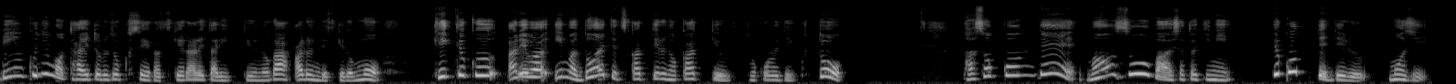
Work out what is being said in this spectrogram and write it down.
リンクにもタイトル属性が付けられたりっていうのがあるんですけども、結局、あれは今どうやって使ってるのかっていうところでいくと、パソコンでマウスオーバーした時に、ぴょこって出る文字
